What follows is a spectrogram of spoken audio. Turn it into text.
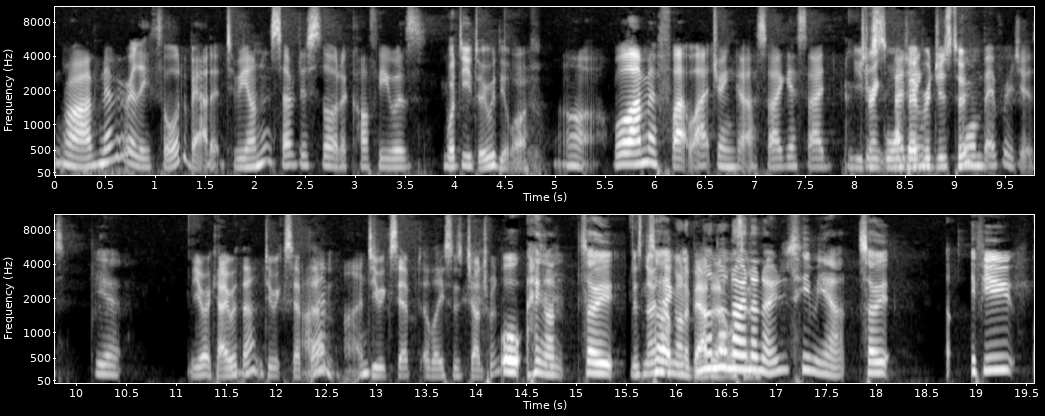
oh, I've never really thought about it to be honest. I've just thought a coffee was. What do you do with your life? Oh, well, I'm a flat white drinker, so I guess I. You drink warm beverages too? Warm beverages. Yeah. You okay with that? Do you accept I that? don't mind. Do you accept Elise's judgment? Well, hang on. So There's no so- hang on about no, it. No, no, Alison. no, no. Just hear me out. So, if you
